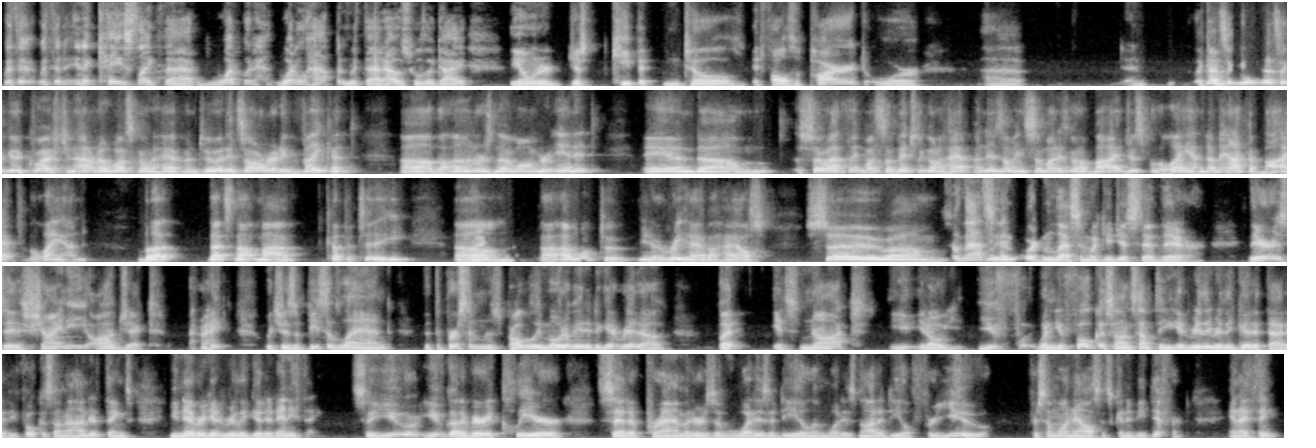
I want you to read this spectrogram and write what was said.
with a with an in a case like that, what would what'll happen with that house? Will the guy, the owner, just keep it until it falls apart, or uh, and like that's a good that's a good question. I don't know what's going to happen to it. It's already vacant. Uh, the owner is no longer in it, and um, so I think what's eventually going to happen is, I mean, somebody's going to buy it just for the land. I mean, I could buy it for the land, but that's not my cup of tea. Um, right. I, I, want to, you know, rehab a house. So, um, so that's an know. important lesson. What you just said there, there is a shiny object, right, which is a piece of land that the person was probably motivated to get rid of, but it's not you you know you when you focus on something you get really really good at that if you focus on a hundred things you never get really good at anything so you you've got a very clear set of parameters of what is a deal and what is not a deal for you for someone else it's going to be different and i think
